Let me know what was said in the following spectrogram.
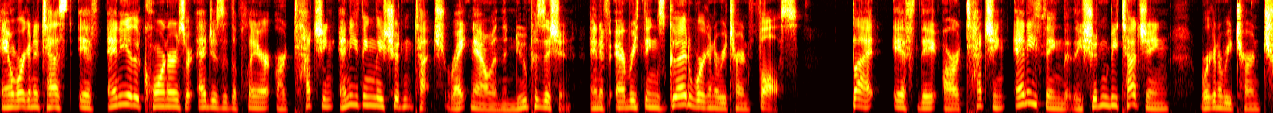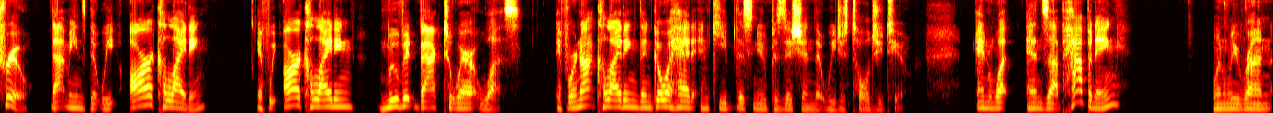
And we're going to test if any of the corners or edges of the player are touching anything they shouldn't touch right now in the new position. And if everything's good, we're going to return false. But if they are touching anything that they shouldn't be touching, we're going to return true. That means that we are colliding. If we are colliding, move it back to where it was. If we're not colliding, then go ahead and keep this new position that we just told you to. And what ends up happening when we run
